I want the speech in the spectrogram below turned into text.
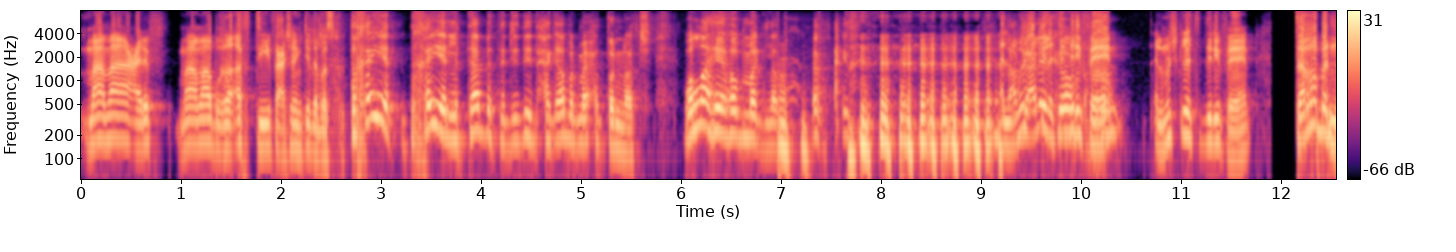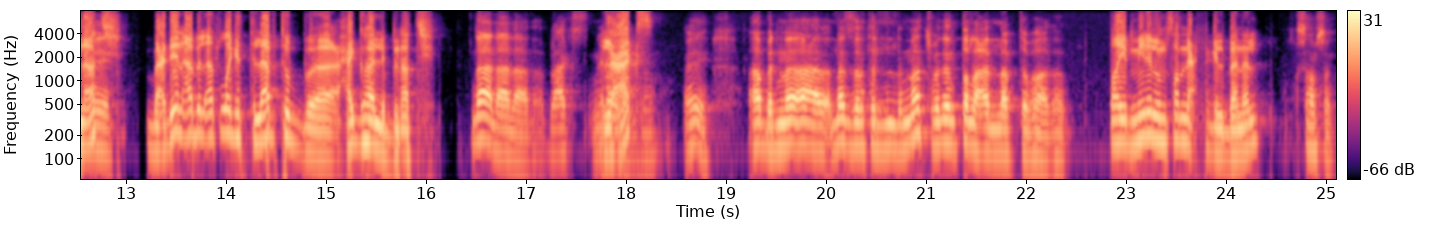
ما ما أعرف ما ما أبغى أفتي فعشان كذا بس تخيل تخيل التابلت الجديد حق أبل ما يحط ال notch والله هو مقلب المشكلة تدري فين؟ المشكلة تدري فين؟ سرب ال notch إيه؟ بعدين أبل أطلقت لابتوب حقها اللي ب notch لا لا لا لا بالعكس العكس؟ اي أبل نزلت ال notch بعدين طلع اللابتوب هذا طيب مين اللي مصنع حق ال panel؟ سامسونج.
